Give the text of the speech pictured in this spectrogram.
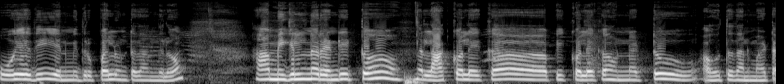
పోయేది ఎనిమిది రూపాయలు ఉంటుంది అందులో. ఆ మిగిలిన రెండిటితో లాక్కోలేక పీక్కోలేక ఉన్నట్టు అవుతుంది అనమాట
